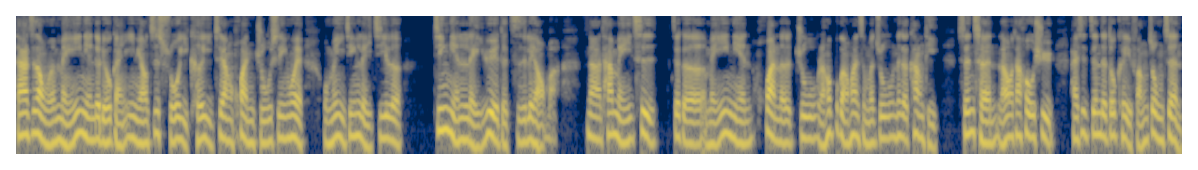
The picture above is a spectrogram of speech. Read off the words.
大家知道我们每一年的流感疫苗之所以可以这样换株，是因为我们已经累积了今年累月的资料嘛。那它每一次。这个每一年换了株，然后不管换什么株，那个抗体生成，然后它后续还是真的都可以防重症。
